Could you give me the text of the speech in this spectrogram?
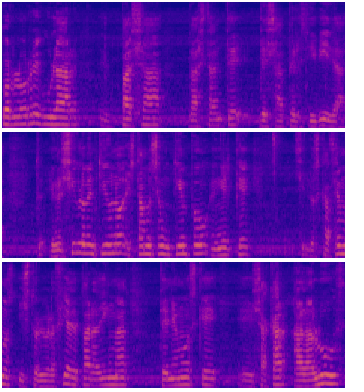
por lo regular eh, pasa bastante desapercibida. En el siglo XXI estamos en un tiempo en el que los que hacemos historiografía de paradigmas tenemos que eh, sacar a la luz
